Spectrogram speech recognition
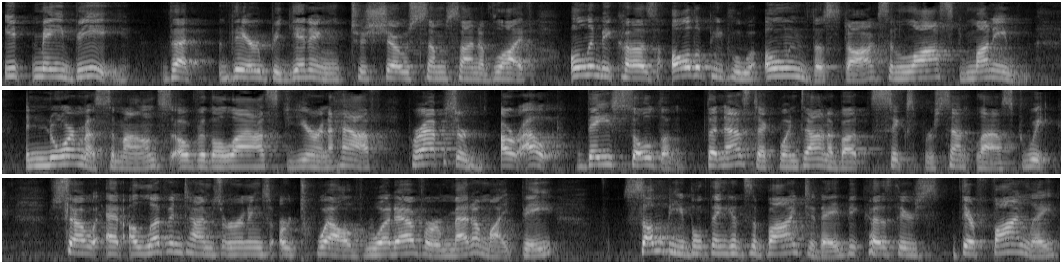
it may be that they're beginning to show some sign of life only because all the people who owned the stocks and lost money enormous amounts over the last year and a half, perhaps are, are out. They sold them. The NASDAQ went down about 6% last week. So at 11 times earnings or 12, whatever Meta might be, some people think it's a buy today because there's, they're finally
